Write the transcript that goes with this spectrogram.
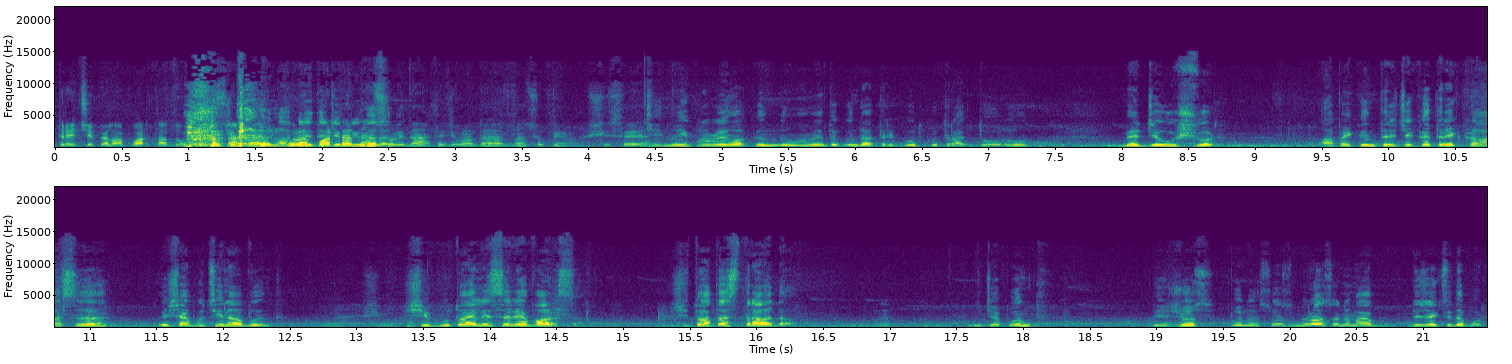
Trece pe la poarta domnului. Trece La la, mine la trece poarta prima dânsului, dată. da, trece pe la dânsul primul. Și se... Și nu e problema când, în momentul când a trecut cu tractorul, merge ușor. Apoi când trece către casă, își ia puțin avânt. și Și butoaiele se revarsă. Și toată strada, Da. începând de jos până sus, miroase numai a dejecție de porc.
